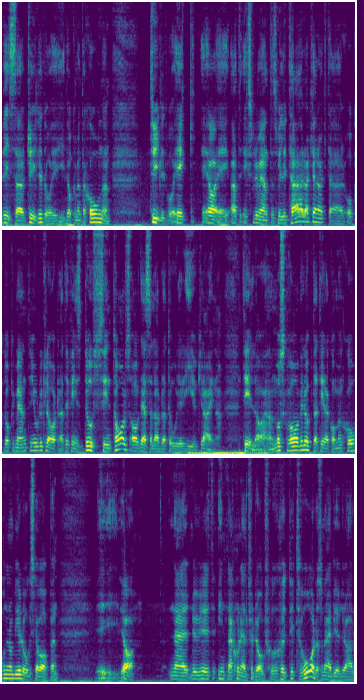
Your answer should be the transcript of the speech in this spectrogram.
visar tydligt då i dokumentationen tydligt på e, att experimentens militära karaktär och dokumenten gjorde klart att det finns dussintals av dessa laboratorier i Ukraina, tillade han. Moskva vill uppdatera konventionen om biologiska vapen. Ja, när nu är det ett internationellt fördrag från 72 då, som erbjuder all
